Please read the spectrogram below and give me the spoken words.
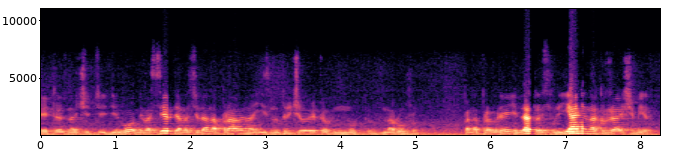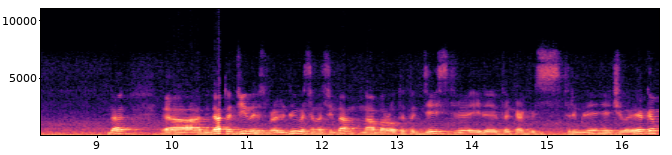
это значит, его милосердие, оно всегда направлено изнутри человека вну- в наружу. По направлению, да, то есть влияние на окружающий мир. Да? А Медат один или справедливость, она всегда наоборот. Это действие или это как бы стремление человека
